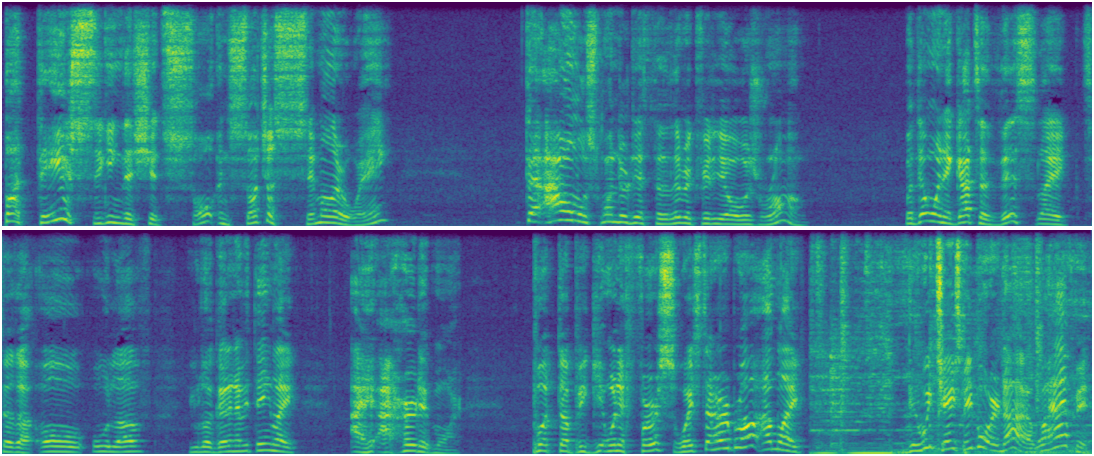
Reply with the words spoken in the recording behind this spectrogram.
but they are singing this shit so in such a similar way that I almost wondered if the lyric video was wrong. But then when it got to this, like to the oh, ooh, love, you look good and everything, like I I heard it more. But the begin when it first switched to her, bro, I'm like, Did we change people or not? What happened?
